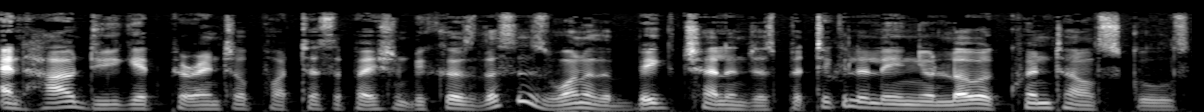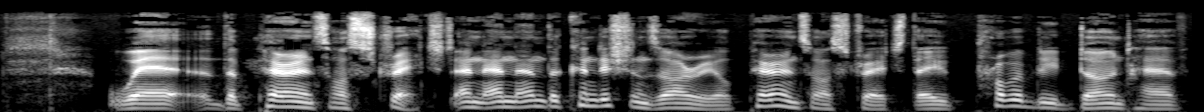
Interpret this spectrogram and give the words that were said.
And how do you get parental participation? Because this is one of the big challenges, particularly in your lower quintile schools, where the parents are stretched and, and, and the conditions are real. Parents are stretched. They probably don't have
